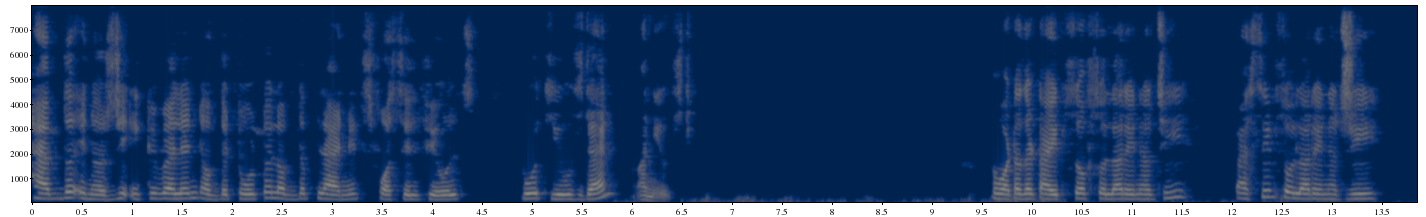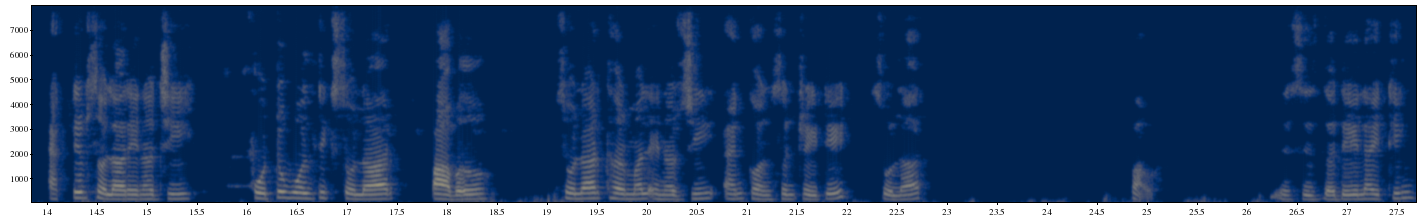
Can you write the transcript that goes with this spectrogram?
have the energy equivalent of the total of the planet's fossil fuels, both used and unused. what are the types of solar energy? Passive solar energy, active solar energy, photovoltaic solar power, solar thermal energy and concentrated solar power. This is the daylighting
